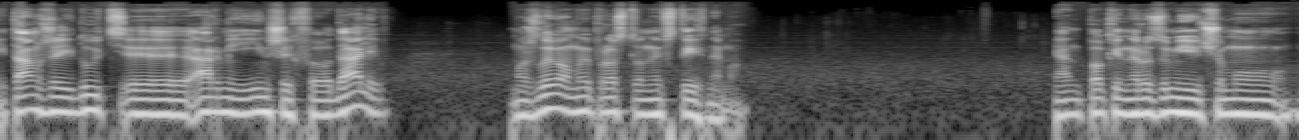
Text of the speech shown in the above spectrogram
І там вже йдуть е, армії інших феодалів. Можливо, ми просто не встигнемо. Я поки не розумію, чому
